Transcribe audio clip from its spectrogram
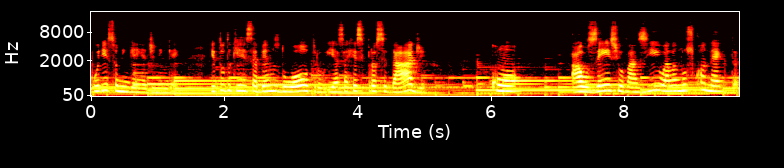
Por isso ninguém é de ninguém. E tudo que recebemos do outro e essa reciprocidade com a ausência e o vazio, ela nos conecta.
